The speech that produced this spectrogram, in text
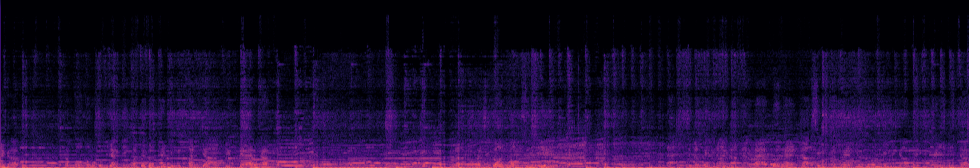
นะครับต้องขอขอบพระคุณอย่างยิ่งครับท่านแพทย์หญิงปัญญาเกล็ดแก้วครับนายพัชกรทองศรีและศิลปินนายแบบนางแบบตัวแทนจากสิบประเทศที่ร่วมกิจกรรมในปีนี้ครับ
